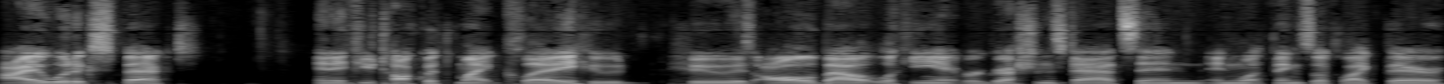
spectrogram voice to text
I would expect, and if you talk with Mike Clay, who who is all about looking at regression stats and and what things look like there,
